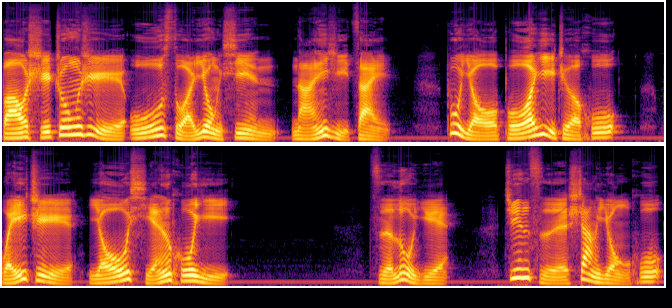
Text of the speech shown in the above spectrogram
饱食终日，无所用心，难以哉！不有博弈者乎？为之犹贤乎矣。”子路曰：“君子尚勇乎？”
